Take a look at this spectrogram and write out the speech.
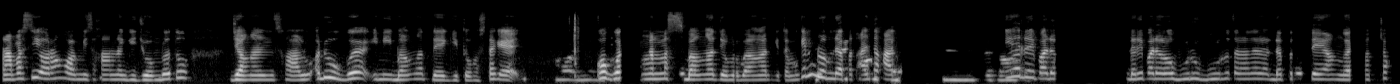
kenapa sih orang kalau misalkan lagi jomblo tuh jangan selalu aduh gue ini banget deh gitu. Maksudnya kayak Oh, iya. kok gue ngenes banget jomblo banget gitu. Mungkin belum dapat aja kali Hmm. Iya daripada daripada lo buru-buru ternyata dapet yang nggak cocok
